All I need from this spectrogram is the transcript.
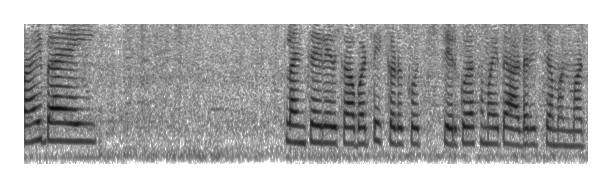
బాయ్ బాయ్. లంచ్ చేయలేదు కాబట్టి ఇక్కడికి వచ్చి చెరుకు రసం అయితే ఆర్డర్ ఇచ్చామన్నమాట.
